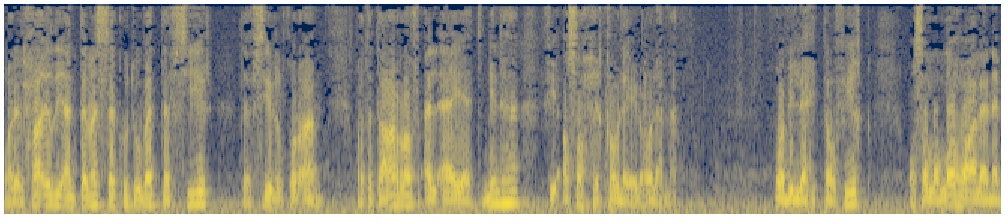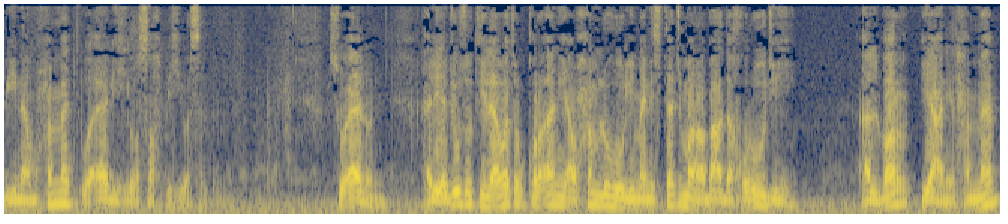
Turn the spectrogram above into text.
وللحائض أن تمس كتب التفسير تفسير القرآن وتتعرف الآيات منها في أصح قولي العلماء. وبالله التوفيق وصلى الله على نبينا محمد وآله وصحبه وسلم. سؤال هل يجوز تلاوة القرآن أو حمله لمن استجمر بعد خروجه؟ البر يعني الحمام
